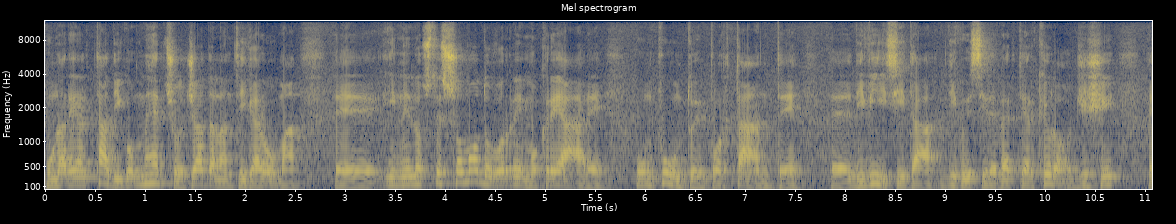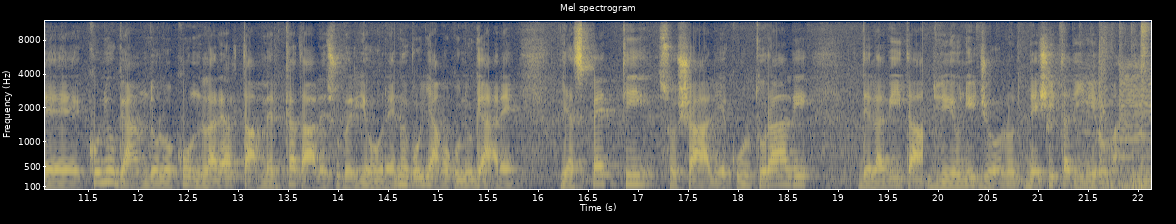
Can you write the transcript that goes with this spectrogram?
una realtà di commercio già dall'antica Roma. Eh, nello stesso modo vorremmo creare un punto importante eh, di visita di questi reperti archeologici eh, coniugandolo con la realtà mercatale superiore. Noi vogliamo coniugare gli aspetti sociali e culturali della vita di ogni giorno dei cittadini romani.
